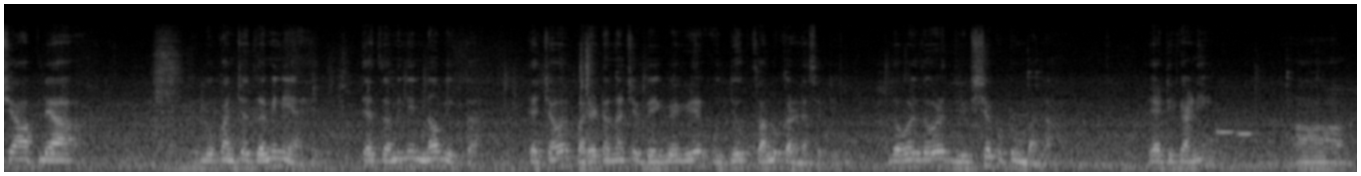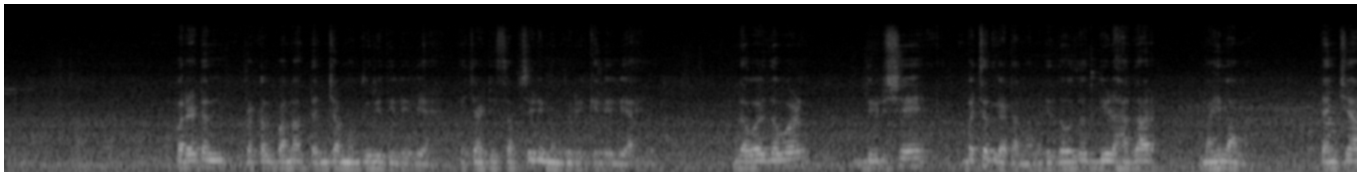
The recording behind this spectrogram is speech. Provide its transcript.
ज्या आपल्या लोकांच्या जमिनी आहेत त्या जमिनी न विकता त्याच्यावर पर्यटनाचे वेगवेगळे उद्योग चालू करण्यासाठी जवळजवळ दीडशे कुटुंबांना या ठिकाणी पर्यटन प्रकल्पांना त्यांच्या मंजुरी दिलेली आहे. त्याच्यासाठी सबसिडी मंजुरी केलेली आहे. जवळजवळ दीडशे बचत गटांना म्हणजे जवळजवळ दीड हजार महिलांना त्यांच्या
